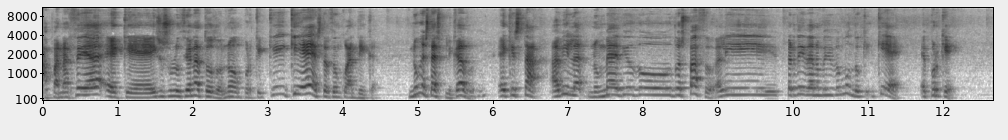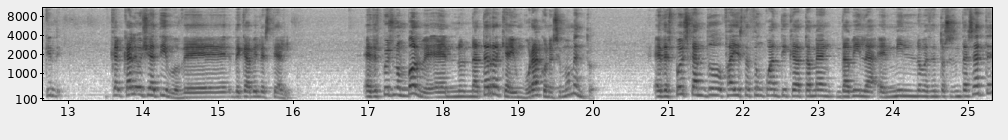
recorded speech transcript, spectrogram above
a panacea e que iso soluciona todo, non, porque que, que é a estación cuántica? Non está explicado. É que está a vila no medio do, do espazo, ali perdida no medio do mundo. Que, que é? E por qué? Que, cal é o objetivo de, de que a vila este ali? E despois non volve, é na Terra que hai un buraco nese momento. E despois, cando fai a estación cuántica tamén da vila en 1967,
